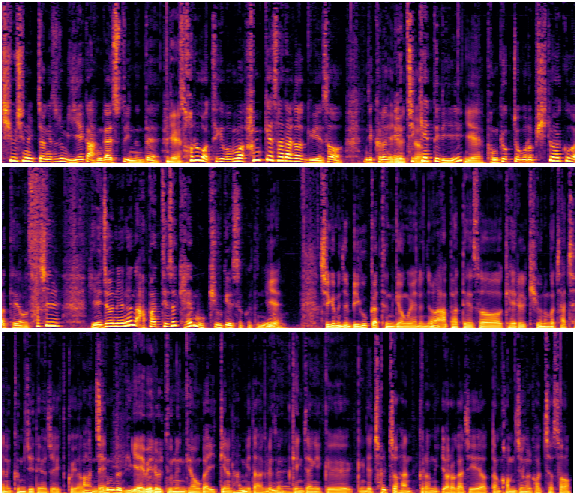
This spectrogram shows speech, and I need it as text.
키우시는 입장에서 좀 이해가 안 갈 수도 있는데 예. 서로가 어떻게 보면 함께 살아가기 위해서 이제 그런 배려죠. 에티켓들이 예. 본격적으로 필요할 것 같아요. 사실 예전에는 아파트에서 개 못 키우게 했었거든요. 예. 지금 이제 미국 같은 경우에는요 아파트에서 개를 키우는 것 자체는 금지되어져 있고요. 아, 근데 예외를 두는 경우가 있기는 합니다. 그래서 네. 굉장히 그 굉장히 철저한 그런 여러 가지의 어떤 검증을 거쳐서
